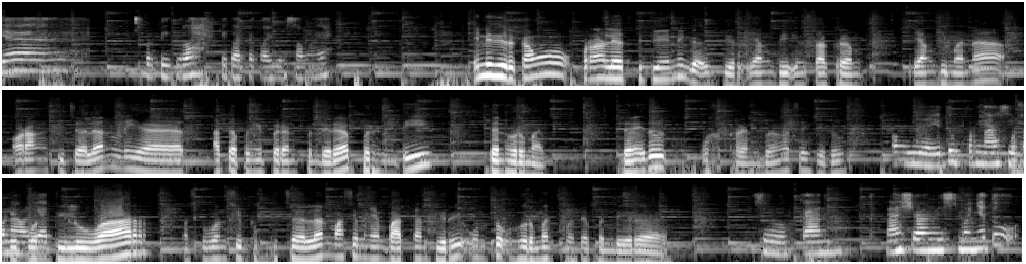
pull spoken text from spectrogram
ya seperti itulah kita ketahui bersama ya. ini dir kamu pernah lihat video ini nggak dir yang di Instagram yang di mana orang di jalan lihat ada pengibaran bendera berhenti dan hormat dan itu wah keren banget sih gitu Oh iya itu pernah sih pernah meskipun lihat. di luar meskipun sibuk di jalan masih menyempatkan diri untuk hormat kepada bendera Tuh kan nasionalismenya tuh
